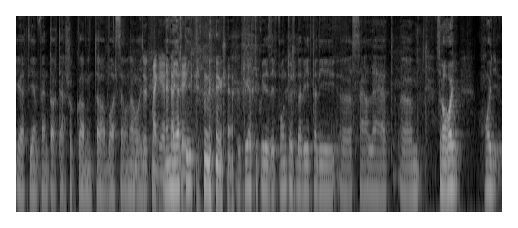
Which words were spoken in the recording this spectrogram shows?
élt ilyen fenntartásokkal, mint a Barcelona, hogy ők nem értik. ők értik, hogy ez egy fontos bevételi uh, szál lehet. Um, szóval, hogy, hogy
